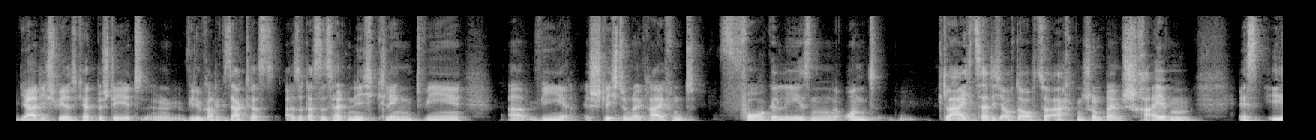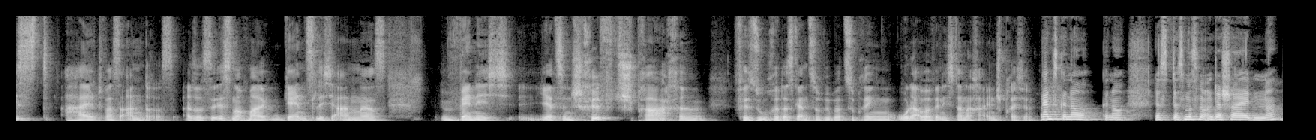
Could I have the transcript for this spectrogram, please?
ja die Schwierigkeit besteht, äh, wie du gerade gesagt hast, also dass es halt nicht klingt wie äh, wie schlicht und ergreifend vorgelesen und gleichzeitig auch darauf zu achten, schon beim Schreiben, es ist halt was anderes. Also es ist nochmal gänzlich anders, wenn ich jetzt in Schriftsprache versuche, das Ganze rüberzubringen oder aber wenn ich es danach einspreche. Ganz genau, genau. Das, das muss man unterscheiden. Ne?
